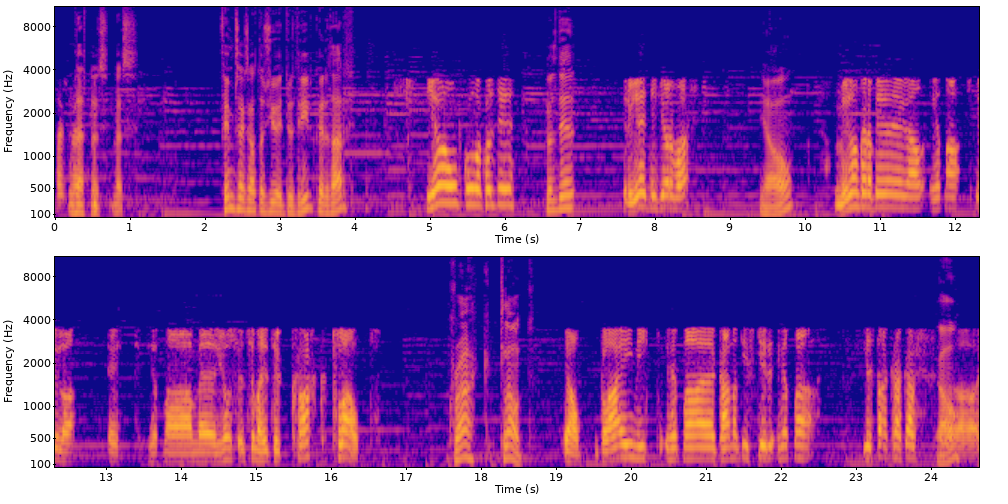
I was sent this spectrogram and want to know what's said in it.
takk sem Bless, bless, bless 5, 6, 8, 7, 1, 2, 3, hver er þar? Já, góða kvöldið. Kvöldið, Eru ég heiti Hjörvar. já, Mér langar að byrja þig að hérna, spila hérna, með hljómsveit sem heitir Crack Cloud. Crack Cloud Já, glæ nýtt hérna, kanadískir hérna, listakrakkar. Já. Uh,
